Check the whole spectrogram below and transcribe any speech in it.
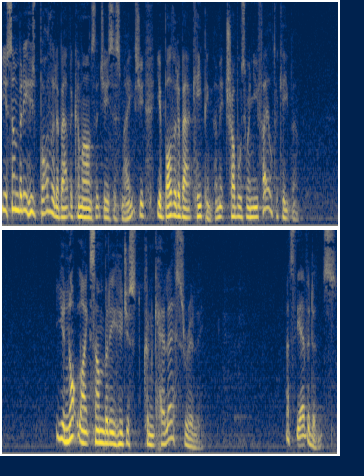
You're somebody who's bothered about the commands that Jesus makes. You, are bothered about keeping them. It troubles when you fail to keep them. You're not like somebody who just couldn't care less, really. That's the evidence,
